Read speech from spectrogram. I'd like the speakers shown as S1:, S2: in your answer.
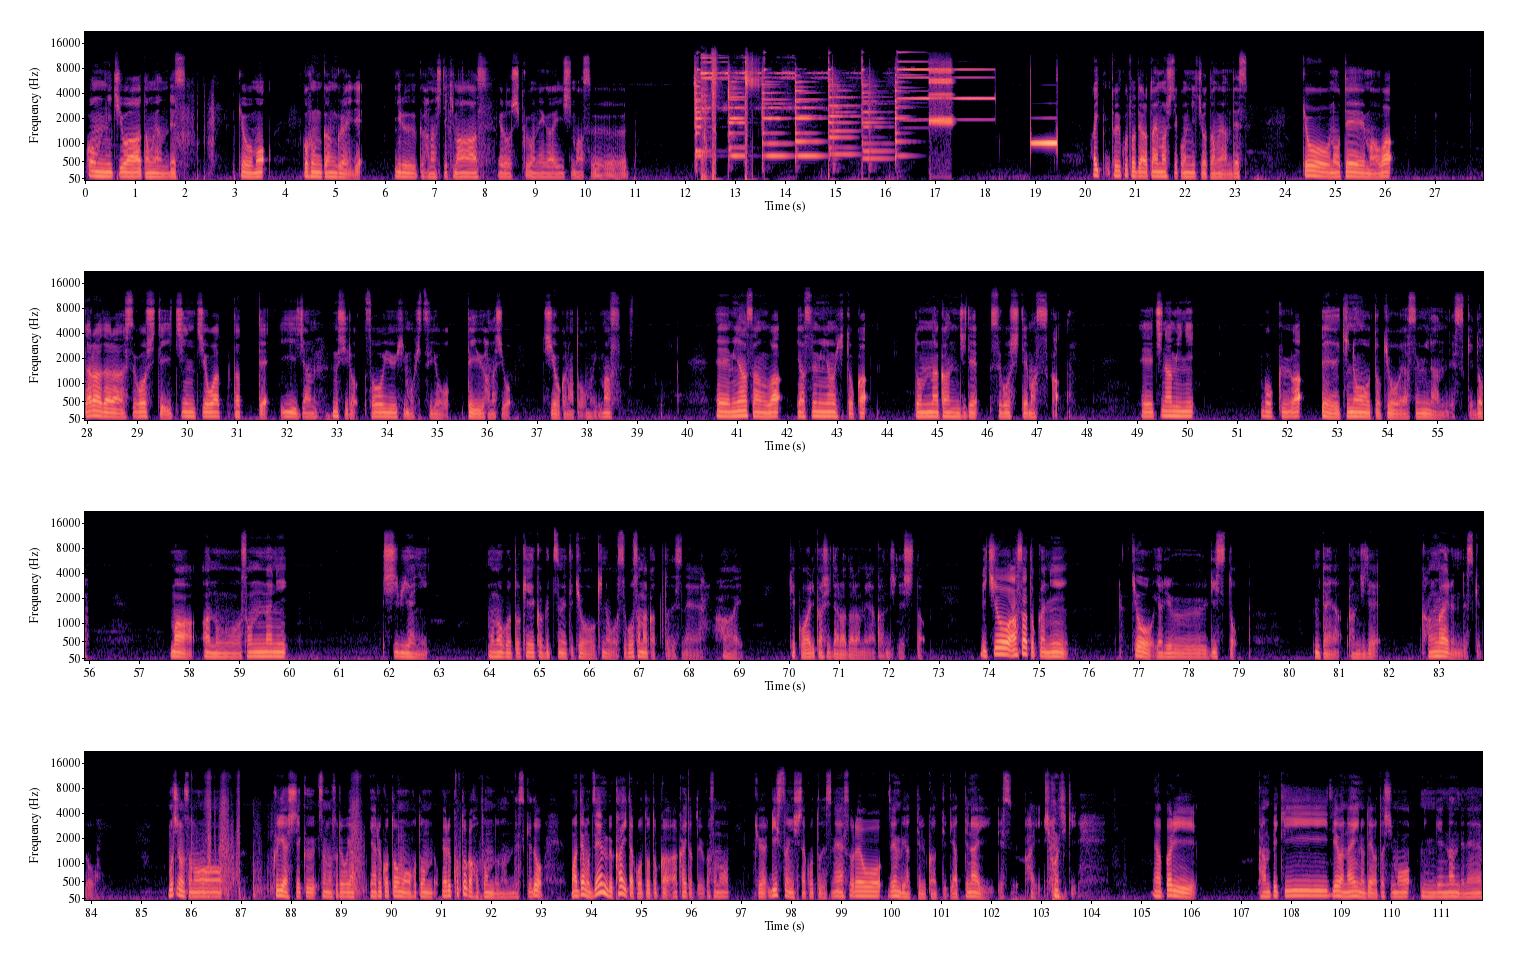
S1: こんにちは、たもやんです。今日も5分間ぐらいでゆるーく話してきます。よろしくお願いします。はい、ということで改めましてこんにちは、たもやんです。今日のテーマは、だらだら過ごして一日終わったっていいじゃん。むしろそういう日も必要っていう話をしようかなと思います。えー皆さんは休みの日とかどんな感じで過ごしてますか、えーちなみに僕は、えー昨日と今日休みなんですけどまああのーそんなにシビアに物事計画詰めて今日昨日は過ごさなかったですね。はい。結構わりかしダラダラめな感じでした。一応朝とかに今日やるリストみたいな感じで考えるんですけどもちろんそのクリアしていくそのそれをやることもほとんどやることがほとんどなんですけどまあでも全部書いたこととか書いたというかそのリストにしたことですね。それを全部やってるかって言ってやってないです。はい 正直。やっぱり完璧ではないので私も人間なんでね。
